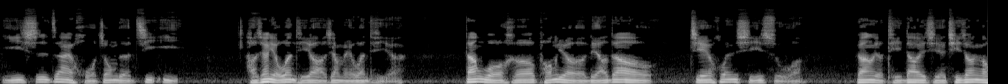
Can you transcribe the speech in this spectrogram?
遗失在火中的记忆，好像有问题，又好像没问题啊。当我和朋友聊到。结婚习俗啊，刚刚有提到一些，其中一个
